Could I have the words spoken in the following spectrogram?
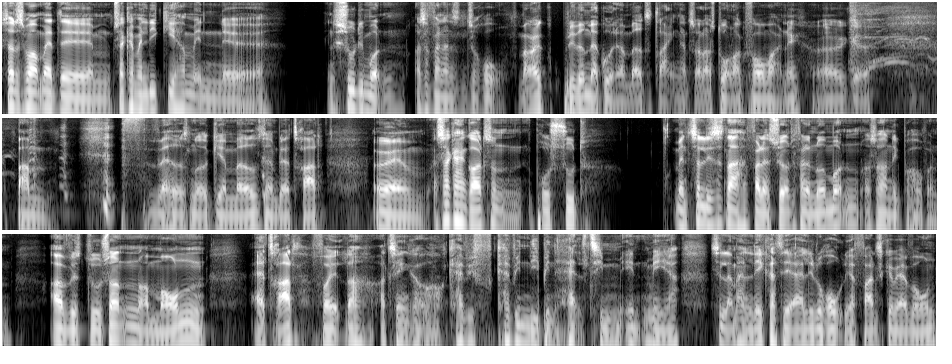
Så er det som om, at øh, så kan man lige give ham en, øh, en sut i munden, og så falder han sådan til ro. Man kan jo ikke blive ved med at gå ud og lave mad til drengen, altså han er stor nok i forvejen, ikke? Så ikke øh, bare, f- hvad hedder sådan noget, giver mad, så han bliver træt. Øh, og så kan han godt sådan bruge sut men så lige så snart han falder i søvn, så falder noget i munden, og så har han ikke behov for den. Og hvis du sådan om morgenen er træt forældre, og tænker, Åh, kan, vi, kan vi nippe en halv time ind mere, selvom han ligger der og er lidt urolig og faktisk skal være vågen,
